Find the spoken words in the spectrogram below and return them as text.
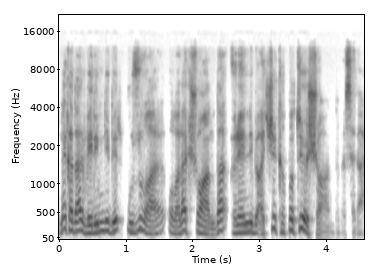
ne kadar verimli bir uzun olarak şu anda önemli bir açı kapatıyor şu anda mesela.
